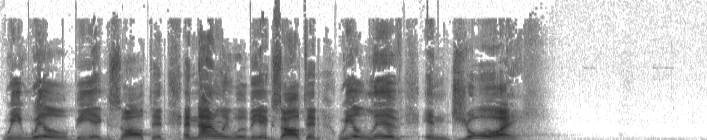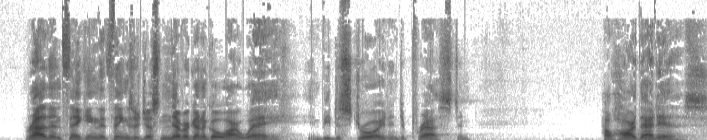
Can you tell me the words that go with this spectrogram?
we will be exalted. And not only will we be exalted, we'll live in joy rather than thinking that things are just never going to go our way and be destroyed and depressed and how hard that is.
